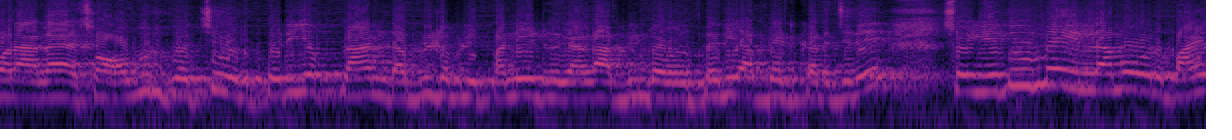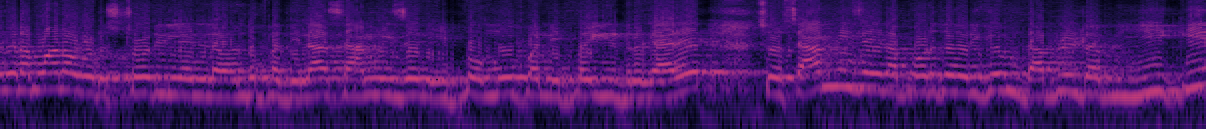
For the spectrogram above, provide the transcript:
போறாங்க. ஸோ அவருக்கு வச்சு ஒரு பெரிய பிளான் டபுள் டபுள் பண்ணிட்டு இருக்காங்க அப்படின்ற ஒரு பெரிய அப்டேட் கிடைச்சது. ஸோ எதுவுமே இல்லாம ஒரு பயங்கரமான ஒரு ஸ்டோரி லைன்ல வந்து பாத்தீங்கன்னா சாமிசன் இப்போ மூவ் பண்ணி போய்கிட்டு இருக்காரு. ஸோ சாமிசனை பொறுத்த வரைக்கும் டபிள்யூ டபிள்யூக்கு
